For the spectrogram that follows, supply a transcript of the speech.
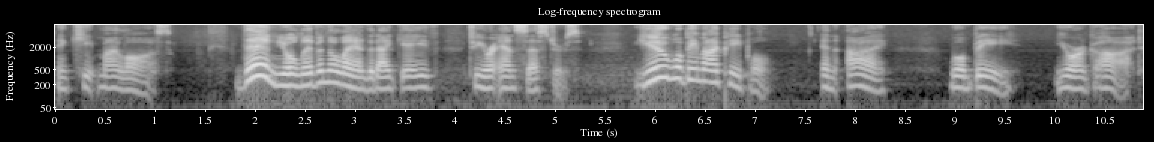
and keep my laws. Then you'll live in the land that I gave to your ancestors. You will be my people, and I will be your God.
